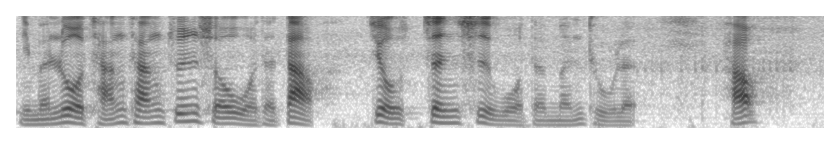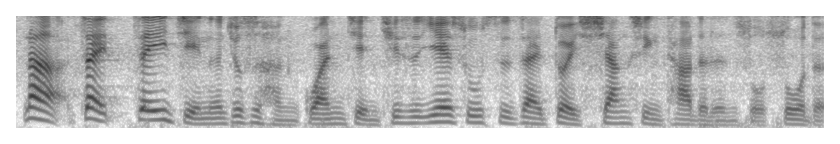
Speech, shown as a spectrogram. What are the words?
你们若常常遵守我的道，就真是我的门徒了。”好。那在这一节呢，就是很关键。其实耶稣是在对相信他的人所说的，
